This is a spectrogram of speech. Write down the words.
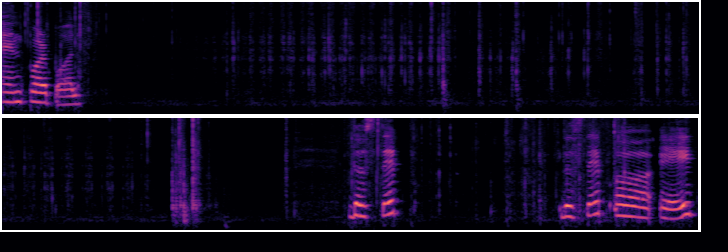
And purple. The step the step uh, 8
